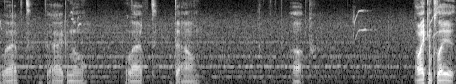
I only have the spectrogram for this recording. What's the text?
Left, diagonal, left, down, up. Oh, I can play it.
